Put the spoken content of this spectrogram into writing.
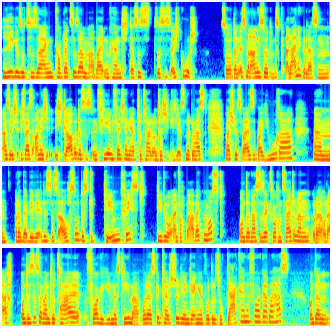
Riege sozusagen komplett zusammenarbeiten könnt. Das ist, das ist echt gut. So, dann ist man auch nicht so alleine gelassen. Also ich, ich weiß auch nicht, ich glaube, dass es in vielen Fächern ja total unterschiedlich ist. Ne? Du hast beispielsweise bei Jura ähm, oder bei BWL ist das auch so, dass du Themen kriegst, die du einfach bearbeiten musst und dann hast du sechs Wochen Zeit und dann oder oder acht und es ist aber ein total vorgegebenes Thema oder es gibt halt Studiengänge, wo du so gar keine Vorgabe hast und dann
